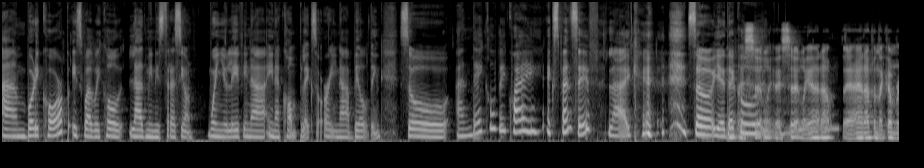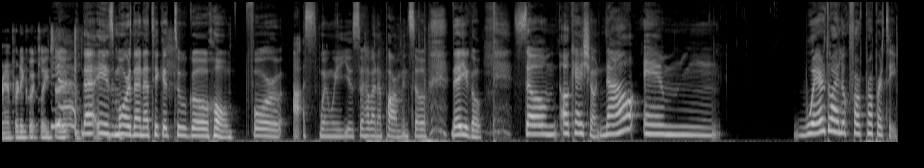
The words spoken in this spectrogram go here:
and body corp is what we call la administración when you live in a in a complex or in a building. So and they could be quite expensive. Like so yeah, they Yeah, could they certainly they certainly add up. They add up and they come around pretty quickly too. yeah, that is more than a ticket to go home for us when we used to have an apartment. So there you go. So okay, Sean. Now, um, where do I look for property?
